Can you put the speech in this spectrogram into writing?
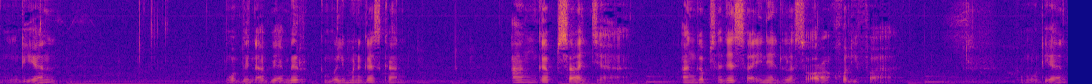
Kemudian, Muhammad Abi Amir kembali menegaskan, anggap saja, anggap saja saya ini adalah seorang khalifah. Kemudian,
